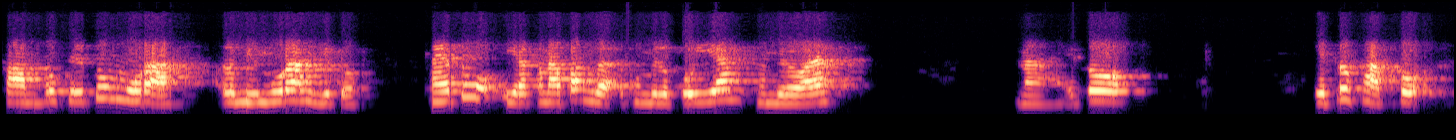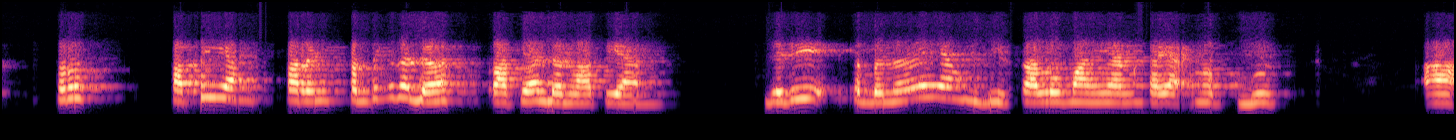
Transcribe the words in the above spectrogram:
kampus itu murah, lebih murah gitu. Nah itu ya kenapa nggak sambil kuliah, sambil les? Nah itu itu satu. Terus tapi yang paling penting itu adalah latihan dan latihan. Jadi sebenarnya yang bisa lumayan kayak ngebus uh,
